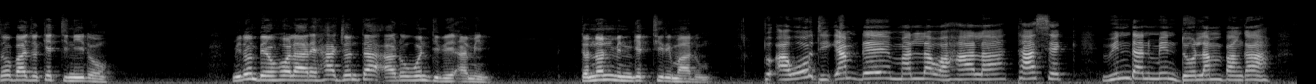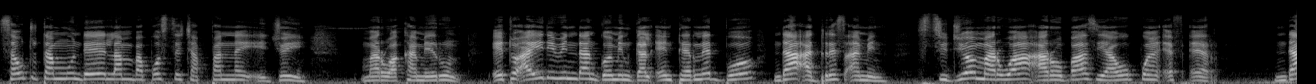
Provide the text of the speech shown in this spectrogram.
sobajo kettiniɗo. Miɗon be holare ha jonta aɗo wondi be amin. To non min gettirima ɗum to a wodi ƴamɗe malla wahala ta sek windan min dow lamba nga sawtu tammunde lamba poste capannay e joyi marwa cameron e to a yiɗi windangomin gal internet bo nda adres amin studio marwa arobas yahu point fr nda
